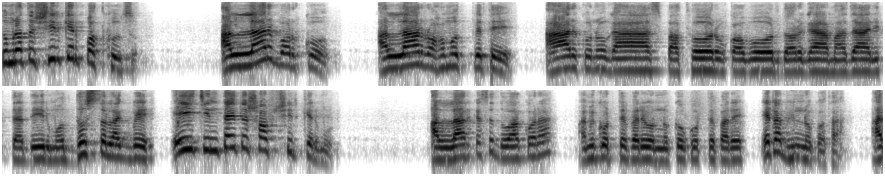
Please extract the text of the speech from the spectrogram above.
তোমরা তো শিরকের পথ খুলছো। আল্লাহর বরকত, আল্লাহর রহমত পেতে আর কোনো গাছ, পাথর, কবর, দরগা, মাজার ইত্যাদির মধ্যস্থ লাগবে। এই চিন্তাই তো সব শির্কের মূল। আল্লাহর কাছে দোয়া করা, আমি করতে পারি, অন্য কেউ করতে পারে, এটা ভিন্ন কথা। আর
